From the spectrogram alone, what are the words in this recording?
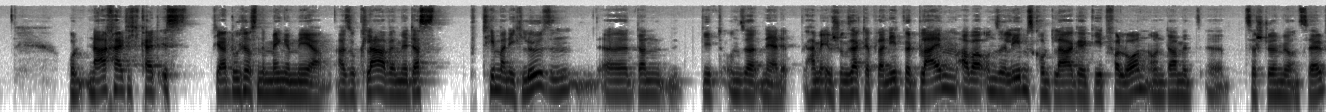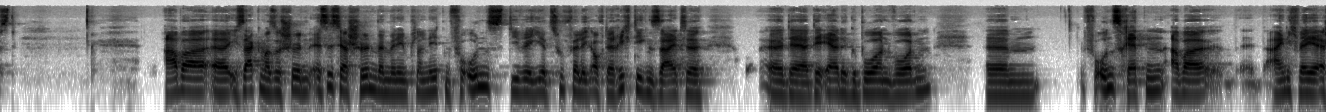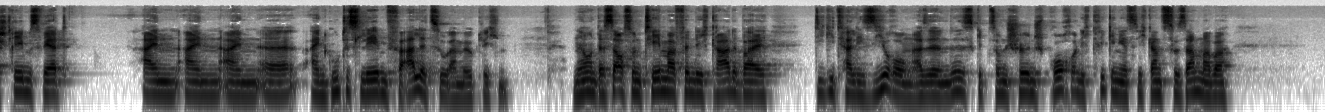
Und Nachhaltigkeit ist ja durchaus eine Menge mehr. Also klar, wenn wir das Thema nicht lösen, äh, dann geht unser, naja, haben wir eben schon gesagt, der Planet wird bleiben, aber unsere Lebensgrundlage geht verloren und damit äh, zerstören wir uns selbst. Aber äh, ich sage mal so schön, es ist ja schön, wenn wir den Planeten für uns, die wir hier zufällig auf der richtigen Seite äh, der, der Erde geboren wurden, ähm, für uns retten. Aber äh, eigentlich wäre ja erstrebenswert, ein, ein, ein, äh, ein gutes Leben für alle zu ermöglichen. Ne? Und das ist auch so ein Thema, finde ich, gerade bei Digitalisierung. Also ne, es gibt so einen schönen Spruch und ich kriege ihn jetzt nicht ganz zusammen, aber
